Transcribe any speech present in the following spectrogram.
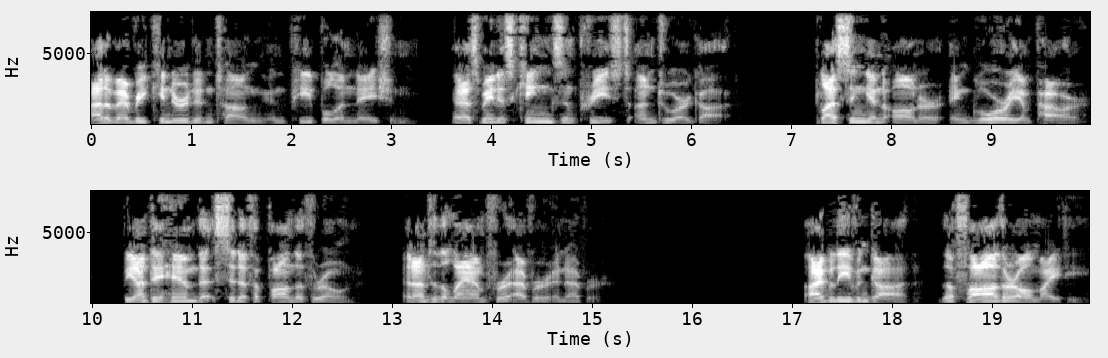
out of every kindred and tongue and people and nation, and hast made us kings and priests unto our God. Blessing and honor and glory and power be unto him that sitteth upon the throne, and unto the Lamb for ever and ever. I believe in God, the Father Almighty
